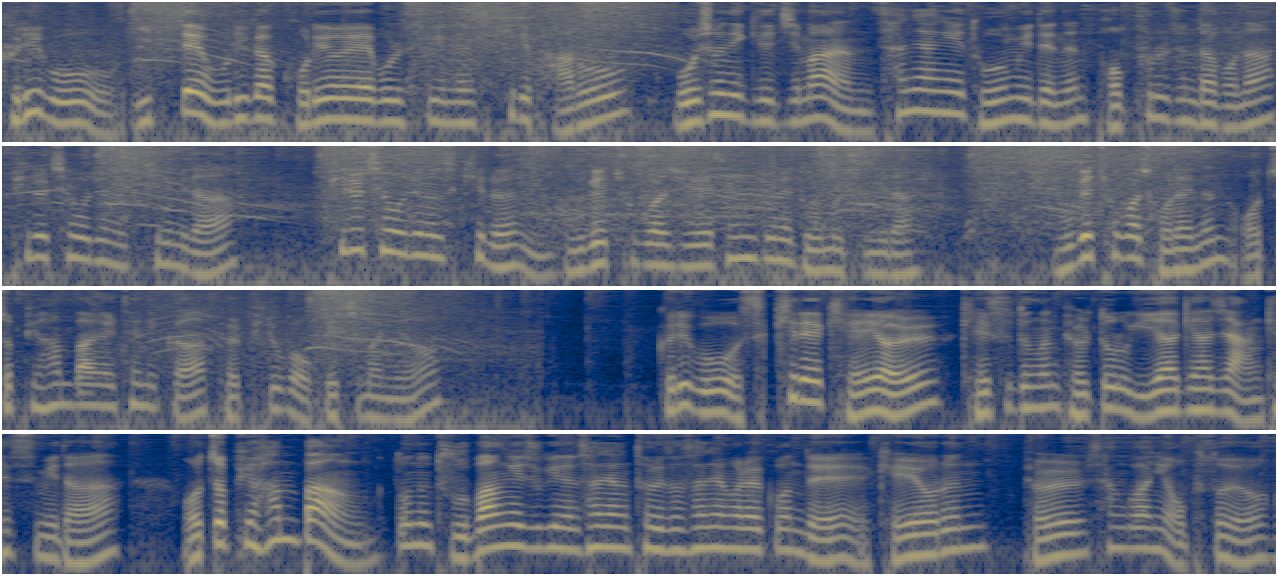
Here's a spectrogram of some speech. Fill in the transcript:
그리고 이때 우리가 고려해 볼 수 있는 스킬이 바로 모션이 길지만 사냥에 도움이 되는 버프를 준다거나 피를 채워주는 스킬입니다. 피를 채워주는 스킬은 무게 초과 시에 생존에 도움을 줍니다. 무게 초과 전에는 어차피 한 방일 테니까 별 필요가 없겠지만요. 그리고 스킬의 계열, 개수 등은 별도로 이야기하지 않겠습니다. 어차피 한 방 또는 두 방에 죽이는 사냥터에서 사냥을 할 건데 계열은 별 상관이 없어요.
